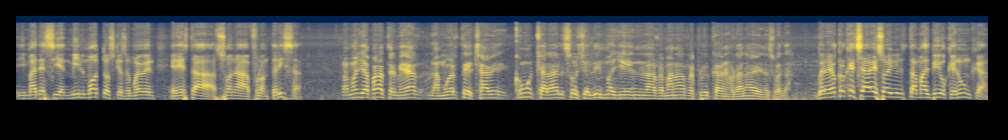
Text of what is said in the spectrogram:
y más de 100 mil motos que se mueven en esta zona fronteriza. Ramón, ya para terminar, la muerte de Chávez, ¿cómo quedará el socialismo allí en la hermana República Venezolana de Venezuela? Bueno, yo creo que Chávez hoy está más vivo que nunca.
